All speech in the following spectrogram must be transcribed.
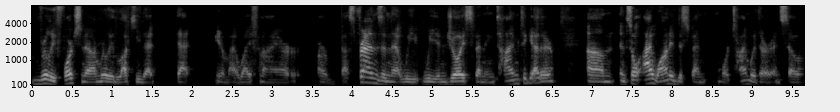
really fortunate. I'm really lucky that that, you know my wife and I are are best friends and that we we enjoy spending time together. Um, and so I wanted to spend more time with her, and so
